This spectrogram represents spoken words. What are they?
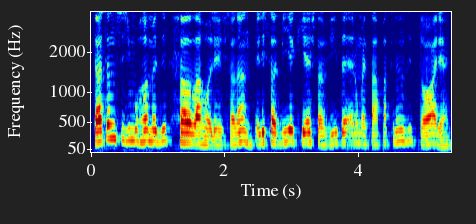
Tratando-se de Muhammad sallallahu alaihi wasallam, ele sabia que esta vida era uma etapa transitória.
